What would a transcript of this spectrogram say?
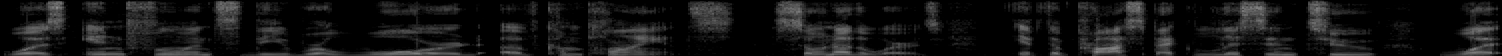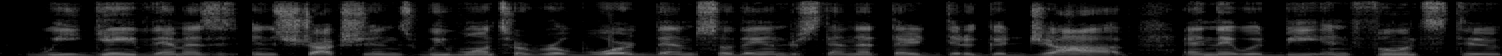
was influence the reward of compliance. So in other words, if the prospect listened to what we gave them as instructions, we want to reward them so they understand that they did a good job and they would be influenced to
